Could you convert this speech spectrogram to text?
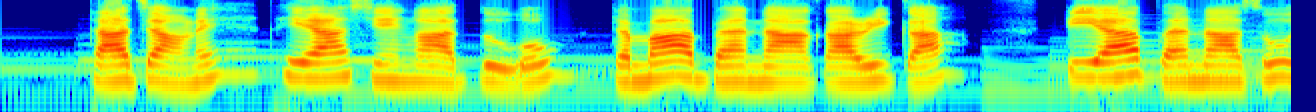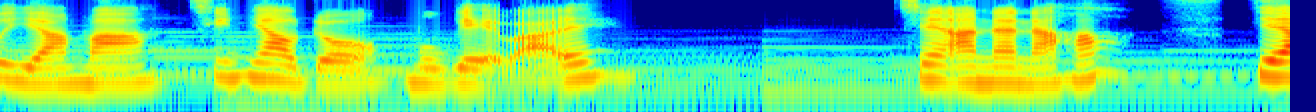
။ဒါကြောင့်လေဖះရှင်ကသူ့ကိုဓမ္မဗန္နာကာရိကတရားဗန္နာဆိုအရာမှာချီးမြှောက်တော်မူခဲ့ပါတယ်။ရှင်အာနန္ဒာဟာဖះ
